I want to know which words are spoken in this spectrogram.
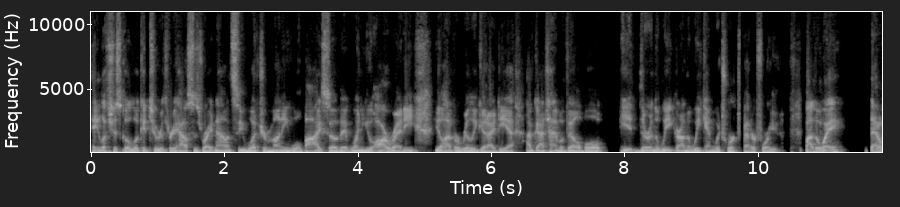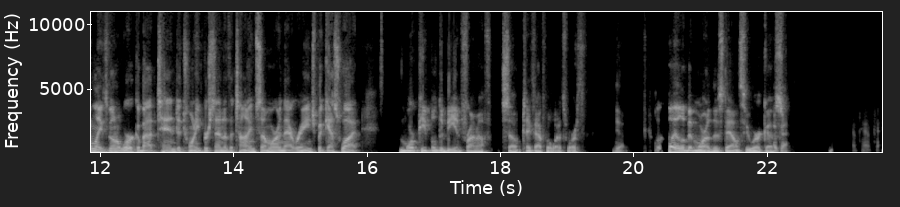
Hey, let's just go look at two or three houses right now and see what your money will buy so that when you are ready, you'll have a really good idea. I've got time available eh, during the week or on the weekend, which works better for you. By the way, that only is going to work about 10 to 20% of the time, somewhere in that range. But guess what? More people to be in front of. So take that for what it's worth. Yeah. Let's play a little bit more of this down, see where it goes. Okay. Okay. Okay.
